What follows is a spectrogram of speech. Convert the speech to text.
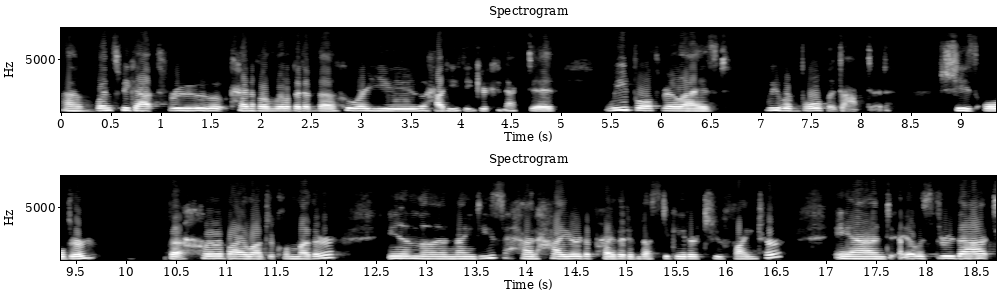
Uh, hmm. once we got through kind of a little bit of the who are you, how do you think you're connected, we both realized we were both adopted. She's older, but her biological mother in the 90s had hired a private investigator to find her. And it was through that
